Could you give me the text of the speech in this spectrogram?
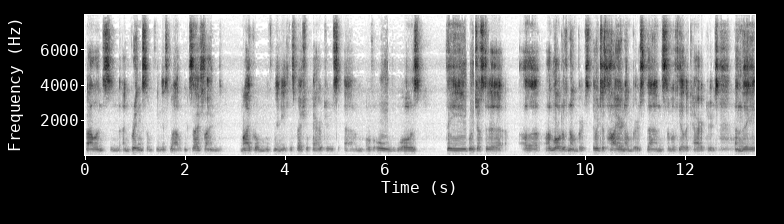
balanced and, and bring something as well. Because I found my problem with many of the special characters um, of old was they were just a, a, a, lot of numbers. They were just higher numbers than some of the other characters. And the,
